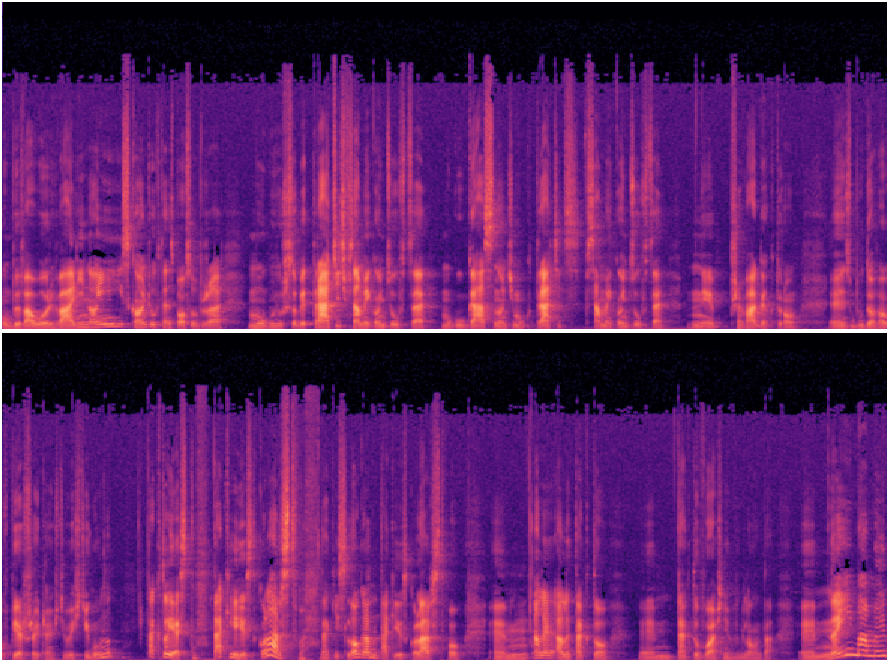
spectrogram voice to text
ubywało rywali, no i skończył w ten sposób, że mógł już sobie tracić w samej końcówce, mógł gasnąć, mógł tracić w samej końcówce przewagę, którą zbudował w pierwszej części wyścigu. No, tak to jest. Takie jest kolarstwo. Taki slogan, takie jest kolarstwo, ale, ale tak, to, tak to właśnie wygląda. No i mamy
